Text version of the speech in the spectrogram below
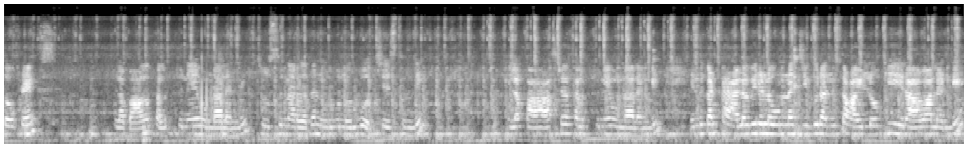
సో ఫ్రెండ్స్ ఇలా బాగా కలుపుతూనే ఉండాలండి. చూస్తున్నారు కదా నురుగు నురుగు వచ్చేస్తుంది. ఇలా ఫాస్ట్గా కలుపుతూనే ఉండాలండి. ఎందుకంటే అలోవెరాలో ఉన్న జిగురు అంతా ఆయిల్లోకి రావాలండి.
